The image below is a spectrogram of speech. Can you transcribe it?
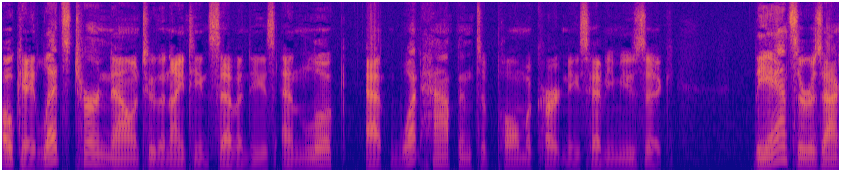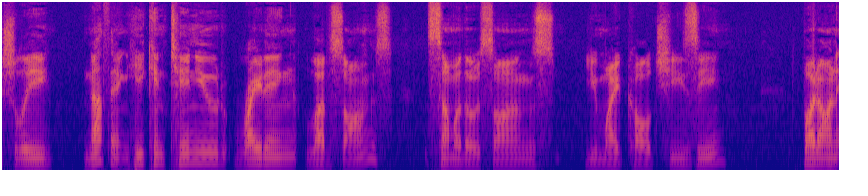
Okay, let's turn now to the 1970s and look at what happened to Paul McCartney's heavy music. The answer is actually Nothing. He continued writing love songs. Some of those songs you might call cheesy. But on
